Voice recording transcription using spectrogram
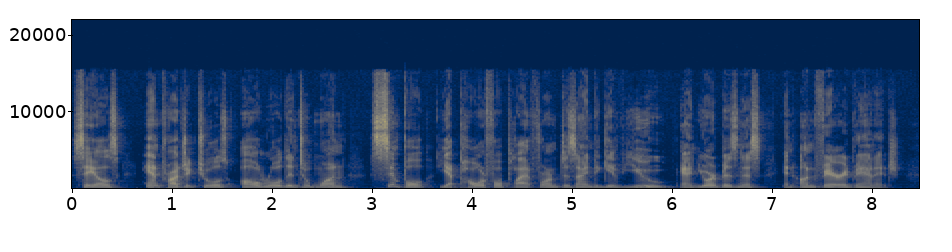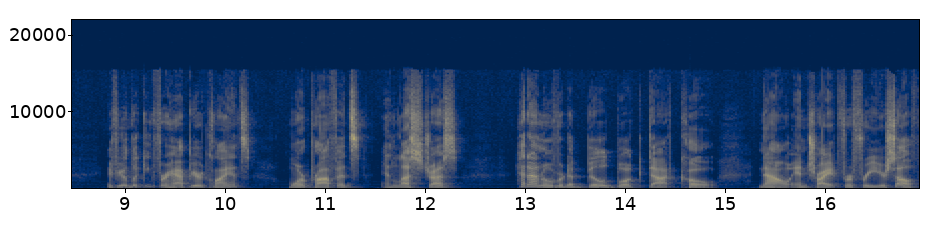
sales, and project tools all rolled into one simple yet powerful platform designed to give you and your business an unfair advantage. If you're looking for happier clients, more profits, and less stress, head on over to buildbook.co now and try it for free yourself.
